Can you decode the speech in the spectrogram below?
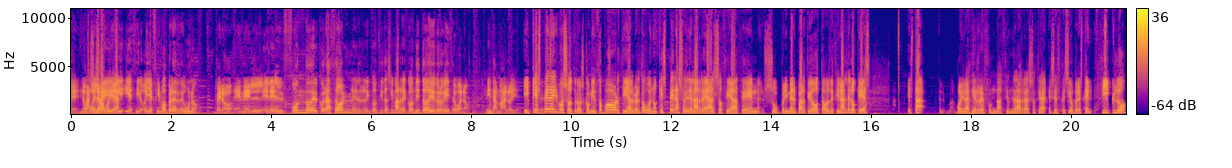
Eh, no Así puedes muy bien. y, y decir, oye, firmo perder de uno. Pero en el, en el fondo del corazón, en el rinconcito así más recóndito, yo creo que dice, bueno, ni tan mal, oye. ¿Y qué esperáis vosotros? Comienzo por ti, Alberto. Bueno, ¿qué esperas hoy de la Real Sociedad en su primer partido de octavos de final de lo que es esta bueno, iba a decir refundación de la Real Sociedad, es excesivo, pero este ciclo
